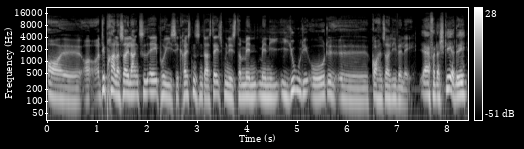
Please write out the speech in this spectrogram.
Og, øh, og, og det praller så i lang tid af på I.C. Christensen, der er statsminister, men, men i, i juli 8 øh, går han så alligevel af. Ja, for der sker det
